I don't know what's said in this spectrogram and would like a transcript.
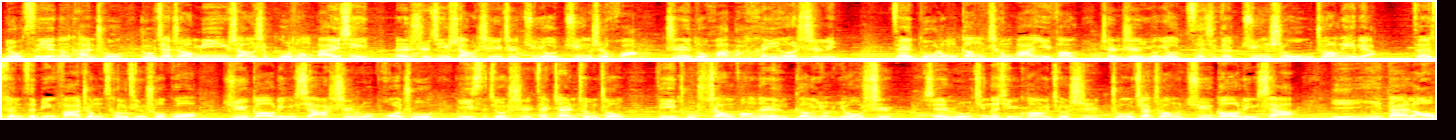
由此也能看出，祝家庄名义上是普通百姓，但实际上是一支具有军事化、制度化的黑恶势力，在独龙冈称霸一方，甚至拥有自己的军事武装力量。在《孙子兵法》中曾经说过“居高临下，势如破竹”，意思就是在战争中，地处上方的人更有优势。现如今的情况就是祝家庄居高临下，以逸待劳，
